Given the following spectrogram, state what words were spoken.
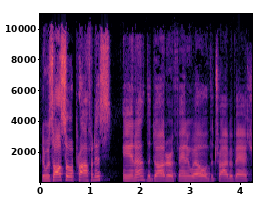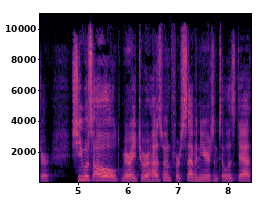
There was also a prophetess, Anna, the daughter of Phanuel of the tribe of Asher. She was old, married to her husband for seven years until his death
